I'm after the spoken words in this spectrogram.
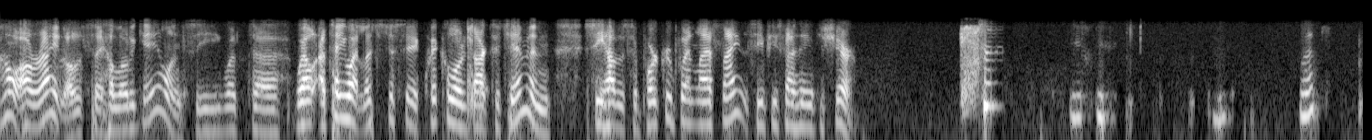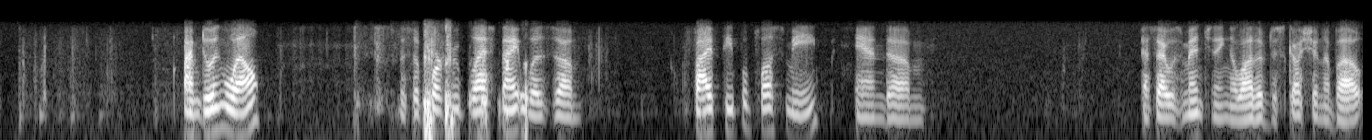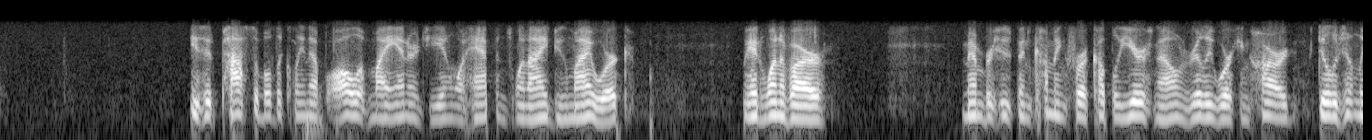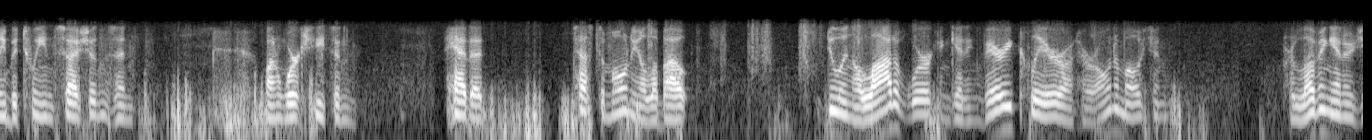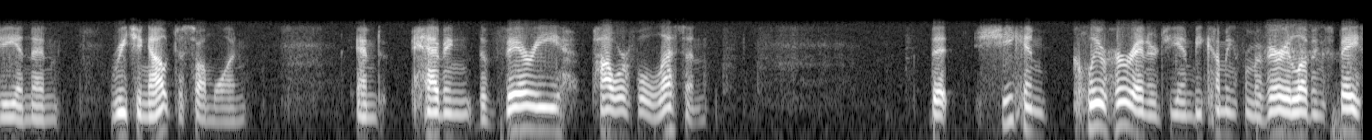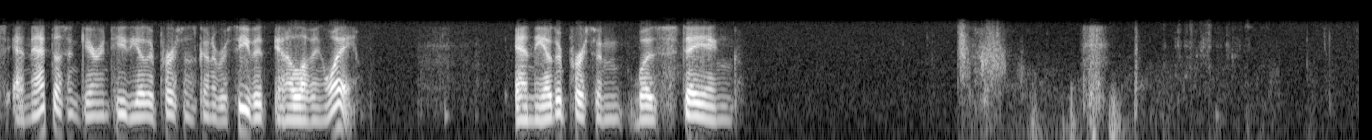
Oh, all right. Well, let's say hello to Gail and see what. Uh, well, I'll tell you what. Let's just say a quick hello to Dr. Tim and see how the support group went last night and see if he's got anything to share. What? I'm doing well. The support group last night was um, five people plus me, and um, as I was mentioning, a lot of discussion about is it possible to clean up all of my energy and what happens when I do my work. We had one of our members who's been coming for a couple of years now and really working hard diligently between sessions and on worksheets and had a testimonial about doing a lot of work and getting very clear on her own emotion, her loving energy, and then reaching out to someone and having the very powerful lesson that she can clear her energy and be coming from a very loving space, and that doesn't guarantee the other person is going to receive it in a loving way. And the other person was staying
